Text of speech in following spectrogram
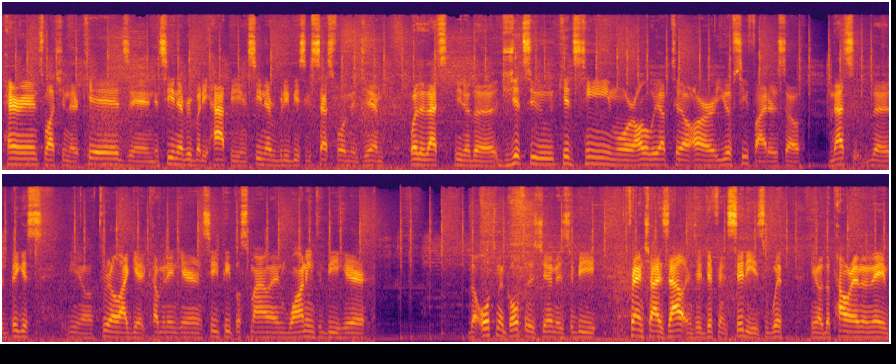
parents watching their kids and, seeing everybody happy and seeing everybody be successful in the gym, whether that's you know the jiu-jitsu kids team or all the way up to our UFC fighters. So that's the biggest you know thrill I get coming in here and see people smiling, wanting to be here. The ultimate goal for this gym is to be franchised out into different cities with you know the Power MMA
